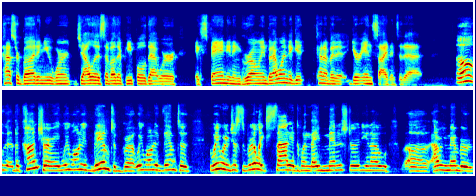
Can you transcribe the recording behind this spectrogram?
pastor bud and you weren't jealous of other people that were expanding and growing but i wanted to get kind of a, your insight into that. Oh the, the contrary we wanted them to grow we wanted them to we were just really excited when they ministered you know uh, i remember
